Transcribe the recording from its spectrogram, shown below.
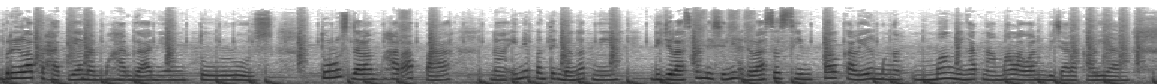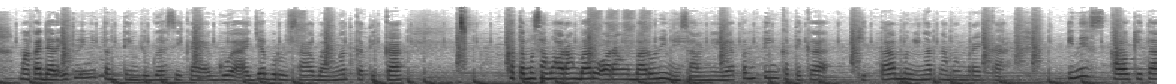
berilah perhatian dan penghargaan yang tulus. Tulus dalam hal apa? Nah, ini penting banget nih. Dijelaskan di sini adalah sesimpel kalian mengingat nama lawan bicara kalian. Maka dari itu ini penting juga sih kayak gue aja berusaha banget ketika ketemu sama orang baru orang baru nih misalnya ya penting ketika kita mengingat nama mereka ini kalau kita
